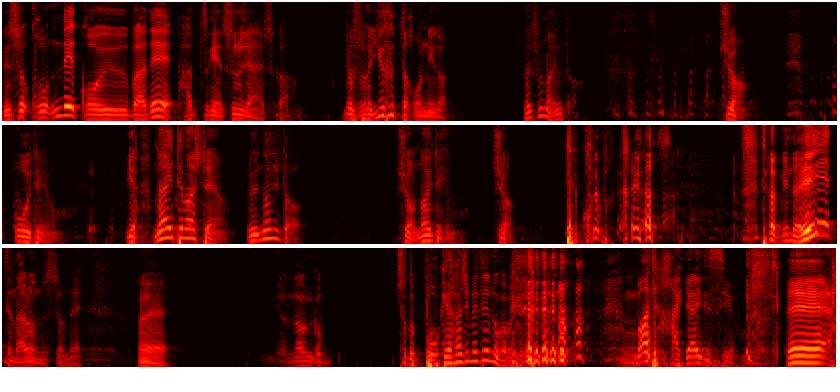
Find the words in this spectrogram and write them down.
でそこでこういう場で発言するじゃないですか。でもその言うた本人が「えそんなん言うた知らん。覚えてんわ。いや泣いてましたやん。え泣いてた？知らん泣いてへんわ知らん」ってこればっかりなんです。だからみんな「えっ!」ってなるんですよね。えいやなんかちょっとボケ始めてんのかもしれない、うん。まだ早いですよ、えー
